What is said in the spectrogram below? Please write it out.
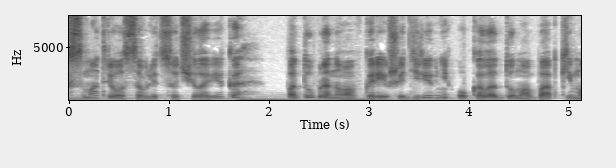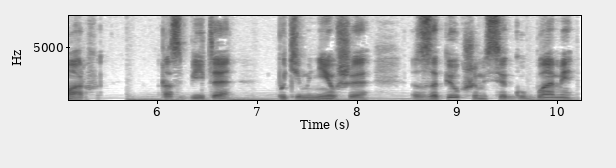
всматривался в лицо человека, подобранного в горевшей деревне около дома бабки Марфы. Разбитое, потемневшее, с запекшимися губами,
